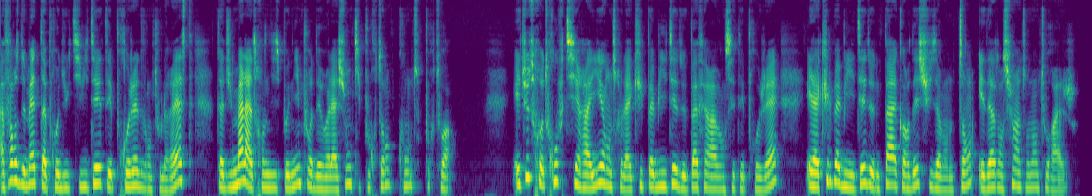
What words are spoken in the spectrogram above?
À force de mettre ta productivité et tes projets devant tout le reste, t'as du mal à te rendre disponible pour des relations qui pourtant comptent pour toi. Et tu te retrouves tiraillé entre la culpabilité de ne pas faire avancer tes projets et la culpabilité de ne pas accorder suffisamment de temps et d'attention à ton entourage.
